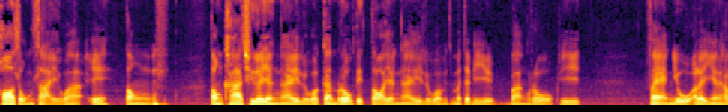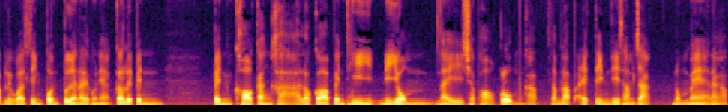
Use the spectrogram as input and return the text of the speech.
ข้อสงสัยว่า เอ๊ะ ต้องต้องฆ่าเชื้อยังไง หรือว่าการโรคติดต่อยังไง หรือว่ามันจะมีบางโรคที่ แฝงอยู่อะไรเงี้ยนะครับ หรือว่าสิ่งปนเปื้อนอะไรพวกนี้ก็เลยเป็นเป็นข้อกังขาแล้วก็เป็นที่นิยมในเฉพาะกลุ่มครับสำหรับไอติมที่ทำจากนมแม่นะครับ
